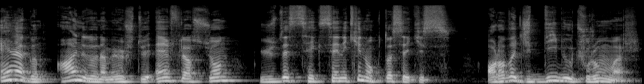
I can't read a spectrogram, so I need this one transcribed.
ENAG'ın aynı dönem ölçtüğü enflasyon %82.8. Arada ciddi bir uçurum var.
